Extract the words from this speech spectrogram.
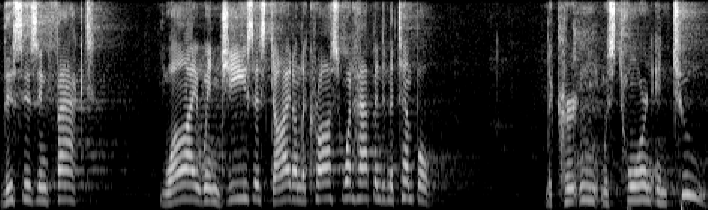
This is, in fact, why when Jesus died on the cross, what happened in the temple? The curtain was torn in two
